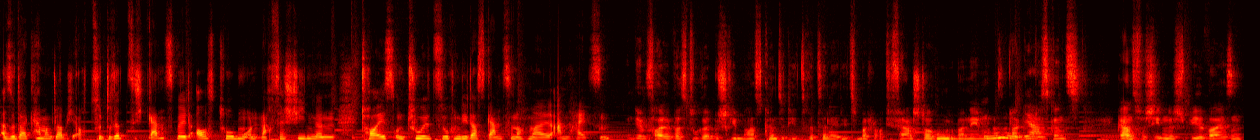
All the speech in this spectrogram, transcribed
Also da kann man, glaube ich, auch zu dritt sich ganz wild austoben und nach verschiedenen Toys und Tools suchen, die das Ganze nochmal anheizen. In dem Fall, was du gerade beschrieben hast, könnte die dritte Lady zum Beispiel auch die Fernsteuerung übernehmen. Uh, also da gibt ja. es ganz, ganz verschiedene Spielweisen.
